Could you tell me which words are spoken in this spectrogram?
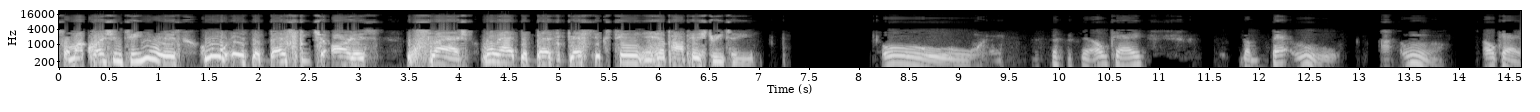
So my question to you is, who is the best feature artist slash who had the best guest 16 in hip hop history to you? Ooh. okay. The best, ooh. Mm. Okay.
